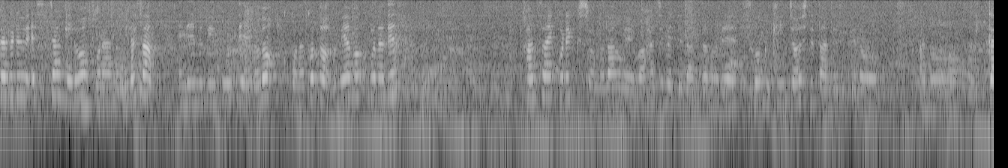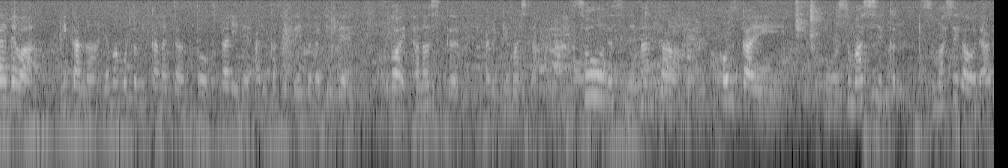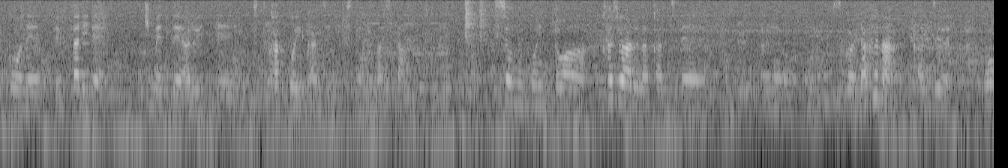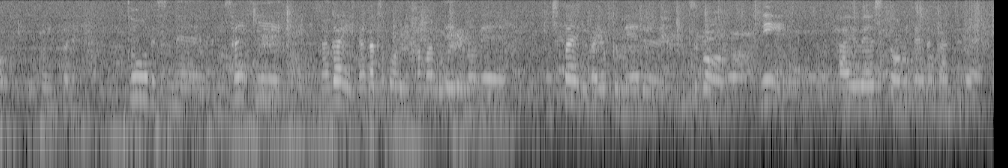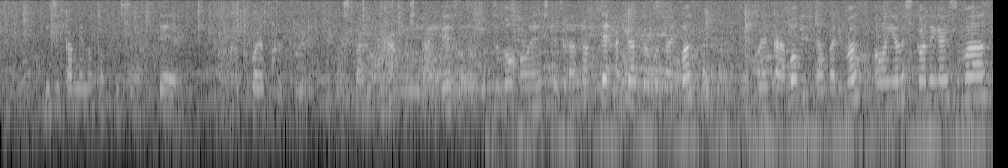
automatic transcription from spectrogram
AWS チャンネルをご覧の皆さん NNB48 のココナこと梅山ココナです。関西コレクションのランウェイは初めてだったのですごく緊張してたんですけどあの1回目はみかな山本みかなちゃんと2人で歩かせていただけてすごい楽しく歩けました。そうですねなんか今回こうすましすまし顔で歩こうねって2人で決めて歩いてちょっとかっこいい感じにしてみました。衣装のポイントはカジュアルな感じでなんやろうすごいラフな感じをポイントです。そうですね。でも最近長い長ズボンにはまっているのでスタイルがよく見えるズボンにハイウエストみたいな感じで短めのトップスを着てかっこよくスタッフが来たいです。いつも応援してくださってありがとうございます。これからも頑張ります。応援よろしくお願いします。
